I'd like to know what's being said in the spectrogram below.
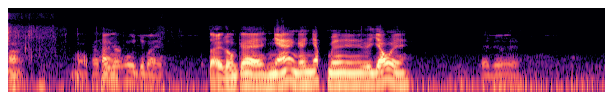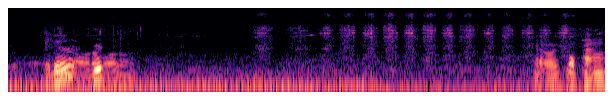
đó một thằng. cắt luôn cho mày. Tệ luôn cái nhá cái nhấp lấy dấu đi. Cái Chứ, đống nhỏ chứ. đó bỏ luôn rồi một thằng.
